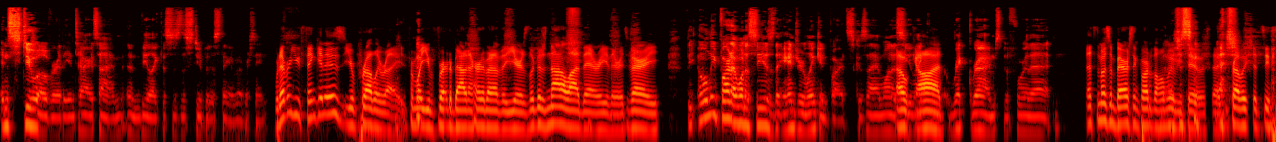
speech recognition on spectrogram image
and stew over the entire time and be like, this is the stupidest thing I've ever seen. Whatever you think it is, you're probably right. From what you've read about and heard about over the years, look, there's not a lot there either. It's very. The only part I want to see is the Andrew Lincoln parts because I want to Oh, see like Rick Grimes before that. That's the most embarrassing part of the whole movie just- too. So you probably should see that.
